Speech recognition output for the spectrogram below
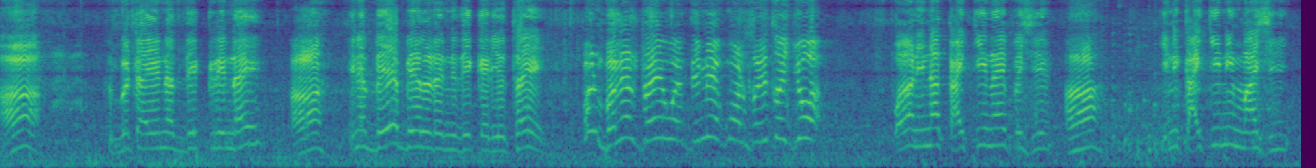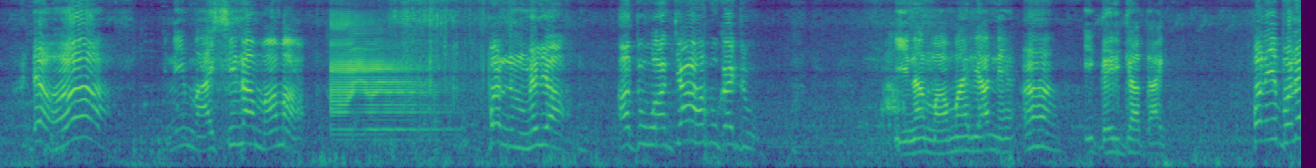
હા. બેટા એને દીકરી નહીં હા. એને બે બેલડની દીકરીઓ થઈ. પણ ભલે થઈ હોય તમે કોણ છો? એ તો જો પણ એના કાકી નહીં પછી. હા? એની કાકીની માસી. એ હા? એની માસીના મામા. પણ મેલ્યા આ તું આ ક્યાં હબુ કાઢ્યું? એના મામા રહ્યા ને હા. એ ઘર ગયા તા. પણ એ ભલે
